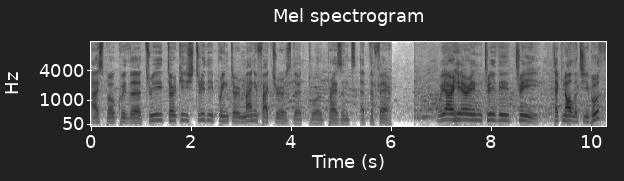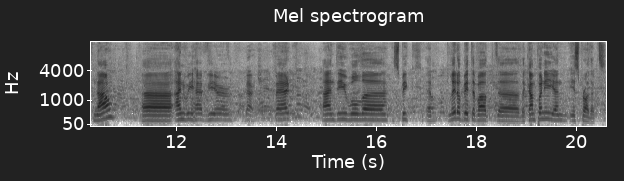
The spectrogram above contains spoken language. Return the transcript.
I spoke with the three Turkish 3D printer manufacturers that were present at the fair. We are here in 3D3 technology booth now, uh, and we have here Berk. Berk, and he will uh, speak a little bit about uh, the company and its products.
